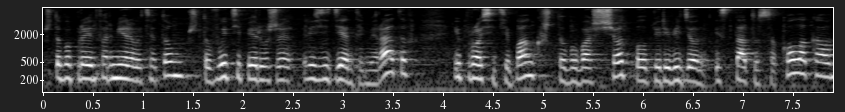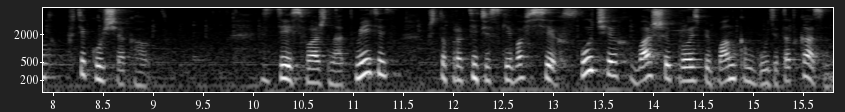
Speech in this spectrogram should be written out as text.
чтобы проинформировать о том, что вы теперь уже резидент Эмиратов и просите банк, чтобы ваш счет был переведен из статуса call аккаунт в текущий аккаунт. Здесь важно отметить, что практически во всех случаях вашей просьбе банком будет отказано.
